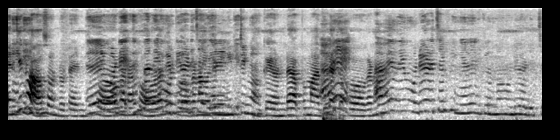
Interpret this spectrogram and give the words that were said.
എനിക്ക് ക്ലാസ് ഉണ്ട് കേട്ടോ എനിക്ക് പോകണം കോളേജിൽ പോകണം ഒരു മീറ്റിംഗ് ഒക്കെ ഉണ്ട്. അപ്പം അതിലൊക്കെ പോകണം. മുടി അടിച്ചപ്പോ ഇങ്ങനെ ഇരിക്കുന്നു മുടി അടിച്ച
